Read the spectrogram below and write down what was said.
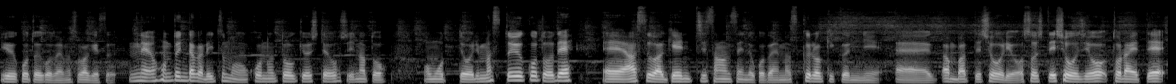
いうことでございますわけです。ね、本当にだからいつもこの東京してほしいなと思っております。ということで、えー、明日は現地参戦でございます。黒木くんに、えー、頑張って勝利を、そして勝利を捉えて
